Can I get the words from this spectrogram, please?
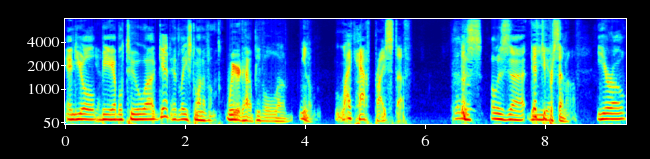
and you'll yeah. be able to uh, get at least one of them. Weird how people, uh, you know, like half price stuff. What was what was uh, fifty uh, percent off euro?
